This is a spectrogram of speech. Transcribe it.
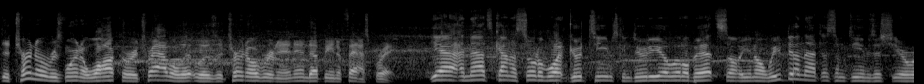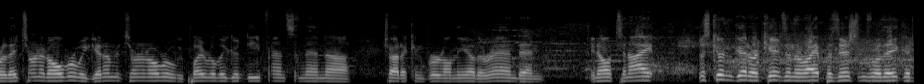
the, turnovers weren't a walk or a travel; it was a turnover, and it ended up being a fast break. Yeah, and that's kind of sort of what good teams can do to you a little bit. So you know, we've done that to some teams this year where they turn it over, we get them to turn it over, we play really good defense, and then uh, try to convert on the other end. And you know, tonight just couldn't get our kids in the right positions where they could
